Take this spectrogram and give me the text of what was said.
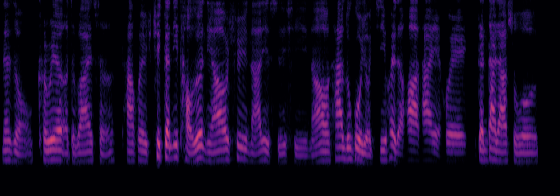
那种 career advisor，他会去跟你讨论你要去哪里实习，然后他如果有机会的话，他也会跟大家说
